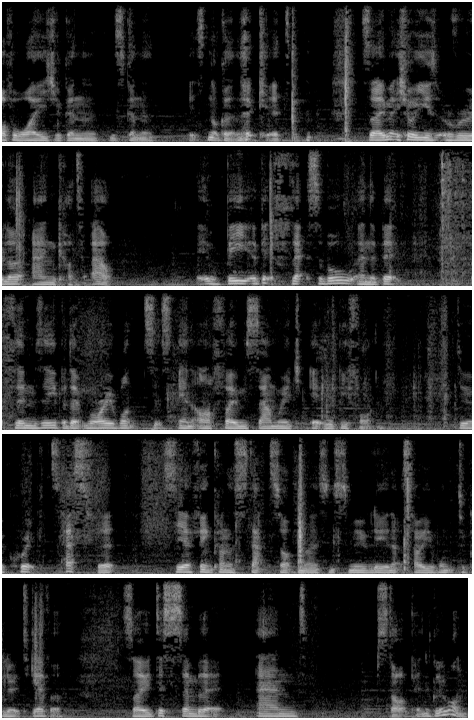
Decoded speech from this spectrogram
otherwise you're gonna, it's gonna, it's not gonna look good. so make sure you use a ruler and cut it out. It'll be a bit flexible and a bit flimsy, but don't worry, once it's in our foam sandwich, it will be fine. Do a quick test fit, see everything kind of stacks up nice and smoothly, and that's how you want to glue it together. So disassemble it and start putting the glue on.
